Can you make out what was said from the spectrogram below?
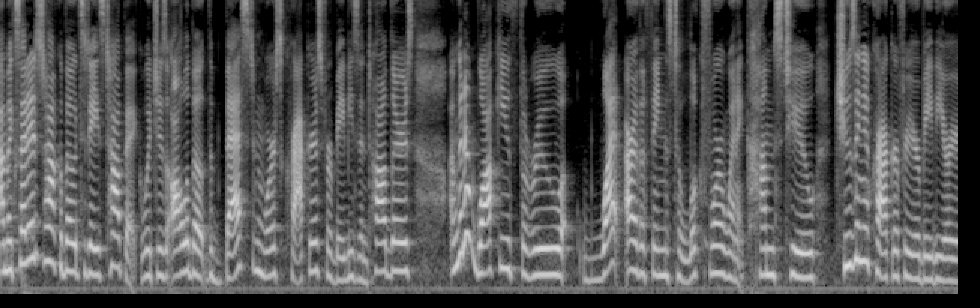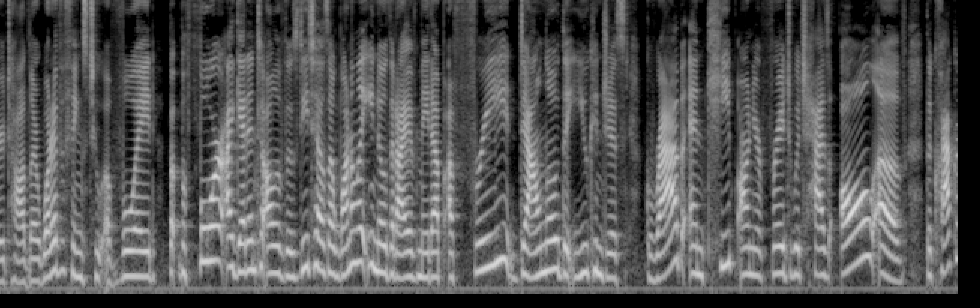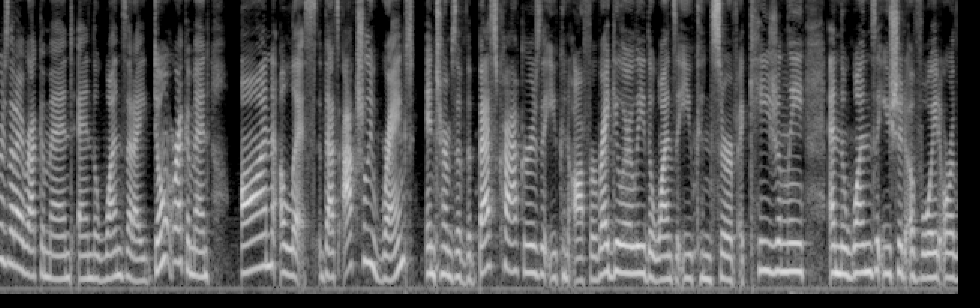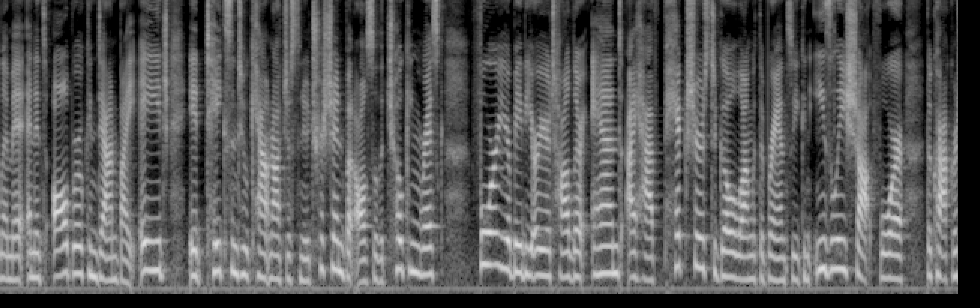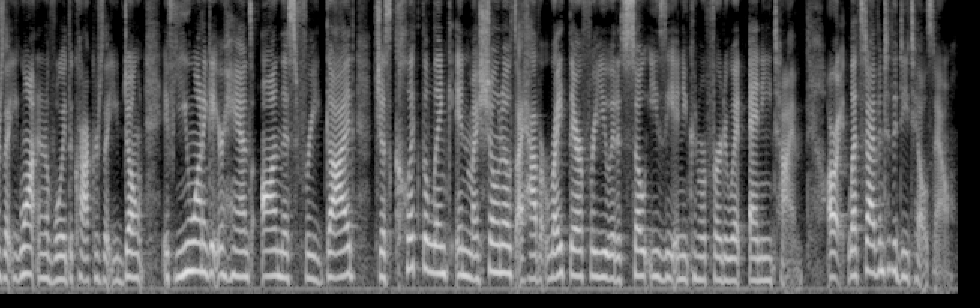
I'm excited to talk about today's topic, which is all about the best and worst crackers for babies and toddlers. I'm going to walk you through what are the things to look for when it comes to choosing a cracker for your baby or your toddler. What are the things to avoid? But before I get into all of those details, I want to let you know that I have made up a free download that you can just grab and keep on your fridge, which has all of the crackers that I recommend and the ones that I don't recommend on a list that's actually ranked in terms of the best crackers that you can offer regularly, the ones that you can serve occasionally, and the ones that you should avoid or limit. And it's all broken down by age. It takes into account not just the nutrition, but also the choking risk for your baby or your toddler. And I have pictures to go along with the brand so you can easily shop for the crackers that you want and avoid the crackers that you don't. If you want to get your hands on this free guide, just click the link in my show notes. I have it right there for you. It is so easy and you can refer to it anytime. All right, let's dive into the details now.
